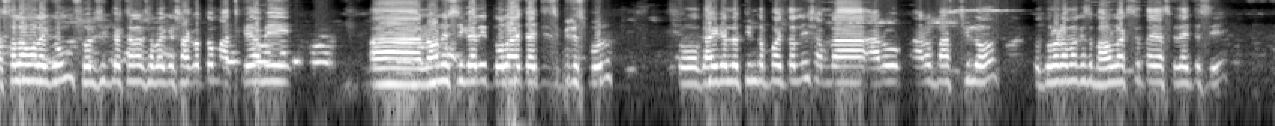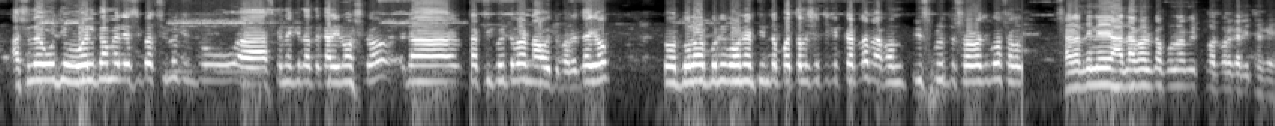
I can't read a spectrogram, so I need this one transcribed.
আসসালামু আলাইকুম সোল শিকদার চ্যানেল সবাইকে স্বাগতম। আজকে আমি নন এসি গাড়ি দোলায় যাইতেছি পিরোজপুর। তো গাড়িটা হলো তিনটা পঁয়তাল্লিশ আমরা আরও আরও বাস ছিল। তো দোলাটা আমার কাছে ভালো লাগছে তাই আজকে যাইতেছি। আসলে ওই যে ওয়েলকামের রেসিপার ছিল কিন্তু আজকে নাকি তাতে গাড়ি নষ্ট। এটা ঠিক হইতে পারে না হইতে পারে। যাই হোক তো দোলার পরিবহনের তিনটা পঁয়তাল্লিশের টিকিট কাটলাম। এখন পিরোজপুর তো দিব। সকাল সারাদিনে আধা ঘণ্টা পনেরো মিনিট পর পর গাড়ি থাকে।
